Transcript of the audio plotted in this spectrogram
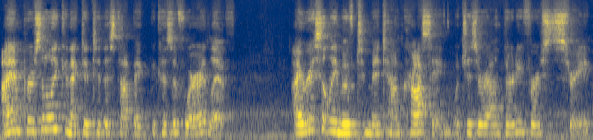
I am personally connected to this topic because of where I live. I recently moved to Midtown Crossing, which is around 31st Street,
